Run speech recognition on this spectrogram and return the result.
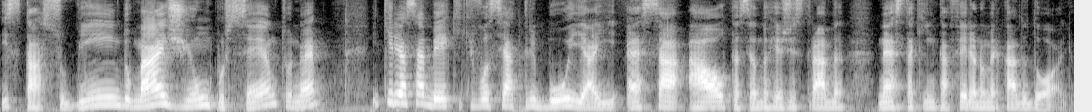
está subindo mais de 1%, né? E queria saber o que, que você atribui aí essa alta sendo registrada nesta quinta-feira no mercado do óleo.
